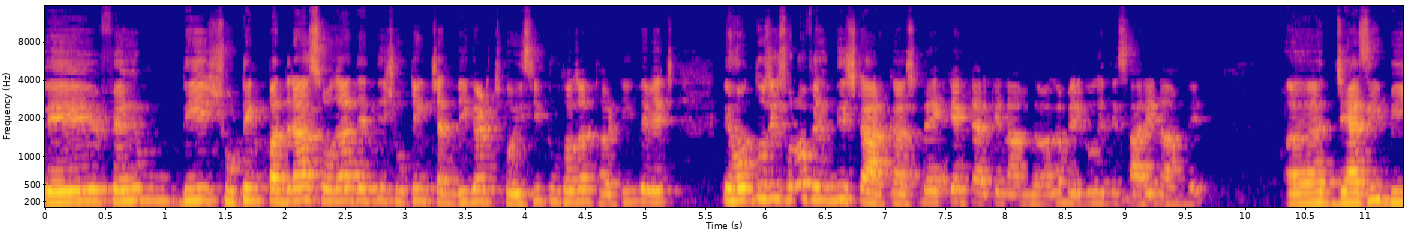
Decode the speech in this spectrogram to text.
ਤੇ ਫਿਲਮ ਦੀ ਸ਼ੂਟਿੰਗ 15-16 ਦਿਨ ਦੀ ਸ਼ੂਟਿੰਗ ਚੰਡੀਗੜ੍ਹ 'ਚ ਹੋਈ ਸੀ 2013 ਦੇ ਵਿੱਚ। ਤੇ ਹੁਣ ਤੁਸੀਂ ਸੁਣੋ ਫਿਲਮ ਦੀ ਸਟਾਰ ਕਾਸਟ ਮੈਂ ਇੱਕ ਇੱਕ ਕਰਕੇ ਨਾਮ ਲਵਾਂਗਾ ਮੇਰੇ ਕੋਲ ਇੱਥੇ ਸਾਰੇ ਨਾਮ ਨੇ। ਜੈਜ਼ੀ ਬੀ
